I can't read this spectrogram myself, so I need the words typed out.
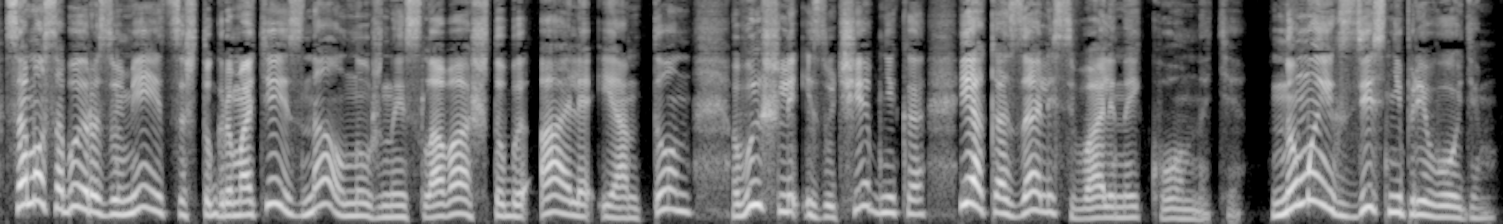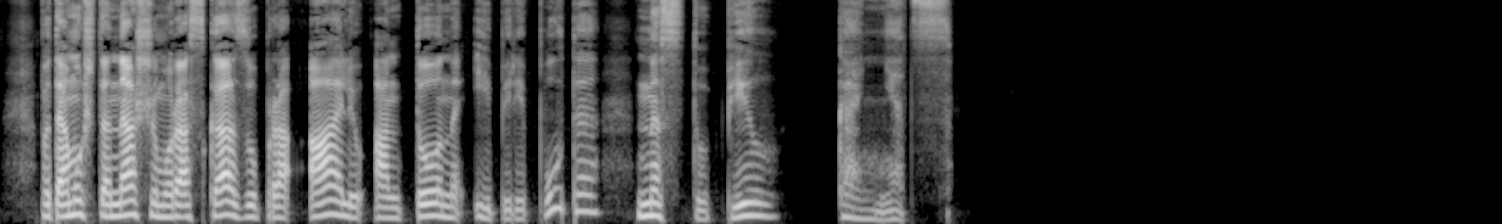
Само собой разумеется, что Грамотей знал нужные слова, чтобы Аля и Антон вышли из учебника и оказались в Валиной комнате. Но мы их здесь не приводим, потому что нашему рассказу про Алю, Антона и Перепута наступил конец.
